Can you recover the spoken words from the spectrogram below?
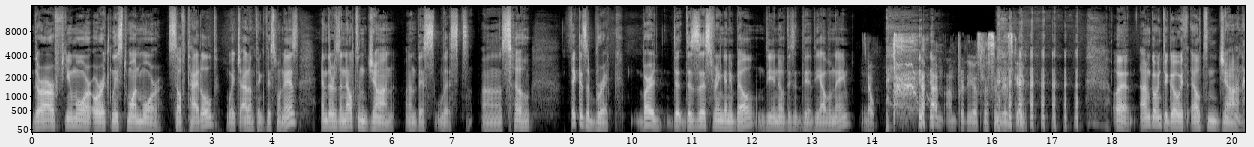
there are a few more, or at least one more, self-titled, which I don't think this one is, and there's an Elton John on this list. Uh, so thick as a brick. Bart, d- does this ring any bell? Do you know this, the the album name? Nope. I'm I'm pretty useless in this game. oh yeah, I'm going to go with Elton John,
